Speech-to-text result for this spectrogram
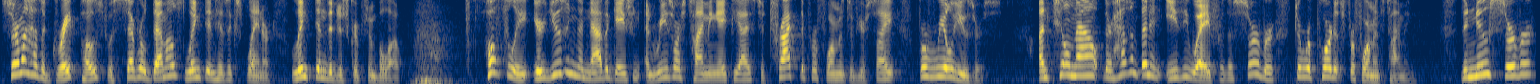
Surma has a great post with several demos linked in his explainer, linked in the description below. Hopefully, you're using the navigation and resource timing APIs to track the performance of your site for real users. Until now, there hasn't been an easy way for the server to report its performance timing. The new Server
